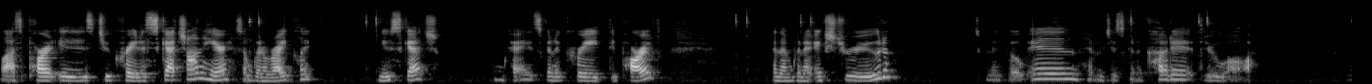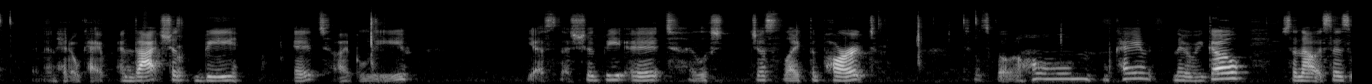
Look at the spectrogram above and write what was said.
Last part is to create a sketch on here. So I'm going to right click, new sketch. Okay. It's going to create the part. And I'm going to extrude. It's going to go in. I'm just going to cut it through all. And then hit OK. And that should be it, I believe. Yes, that should be it. It looks just like the part. So let's go to home. Okay, there we go. So now it says,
